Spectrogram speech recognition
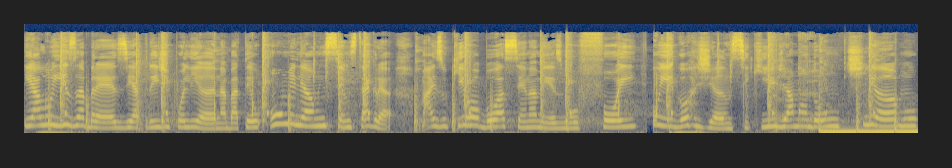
E a Luísa Breze, atriz de Poliana, bateu um milhão em seu Instagram. Mas o que roubou a cena mesmo foi o Igor Jance, que já mandou um te amo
